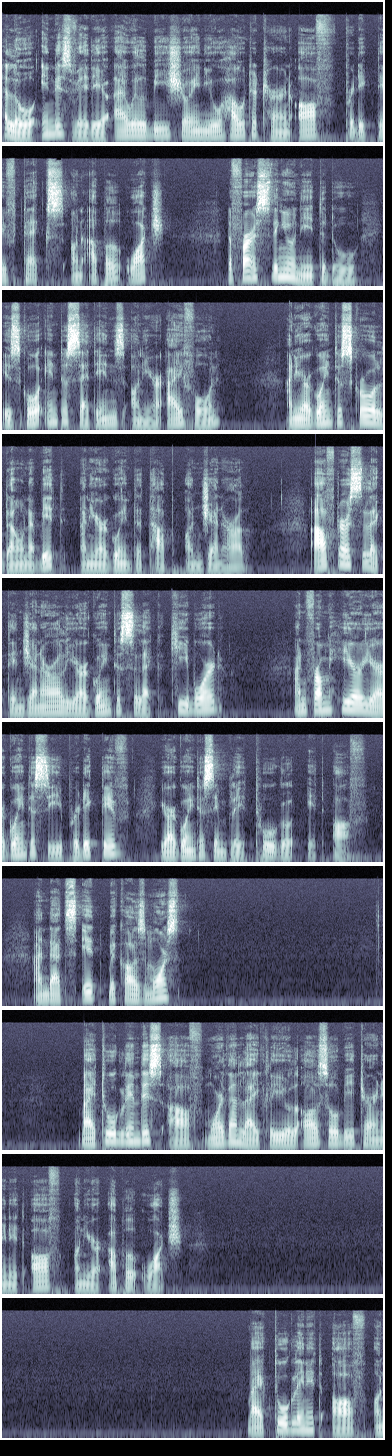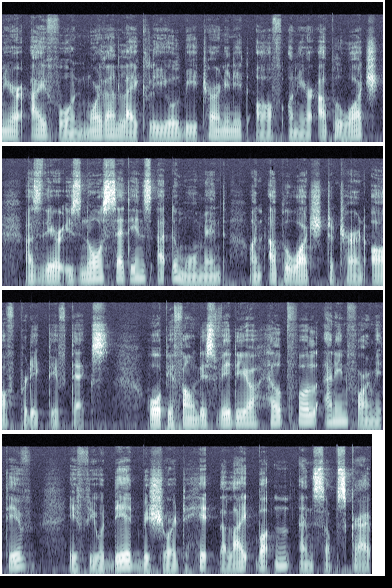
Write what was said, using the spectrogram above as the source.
Hello, in this video I will be showing you how to turn off predictive text on Apple Watch. The first thing you need to do is go into settings on your iPhone and you are going to scroll down a bit and you are going to tap on general. After selecting general you are going to select keyboard and from here you are going to see predictive you are going to simply toggle it off and that's it because most by toggling this off more than likely you'll also be turning it off on your Apple Watch By toggling it off on your iPhone, more than likely you'll be turning it off on your Apple Watch as there is no settings at the moment on Apple Watch to turn off predictive text. Hope you found this video helpful and informative. If you did, be sure to hit the like button and subscribe.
